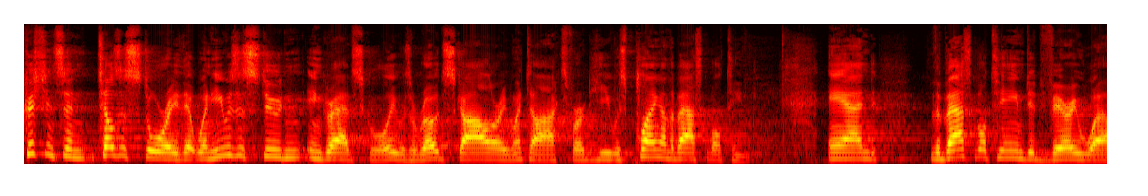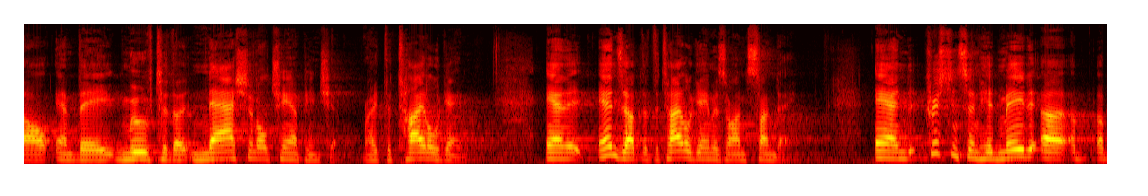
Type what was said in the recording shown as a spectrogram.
Christensen tells a story that when he was a student in grad school, he was a Rhodes Scholar, he went to Oxford, he was playing on the basketball team. And the basketball team did very well, and they moved to the national championship, right? The title game. And it ends up that the title game is on Sunday. And Christensen had made a, a, a,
